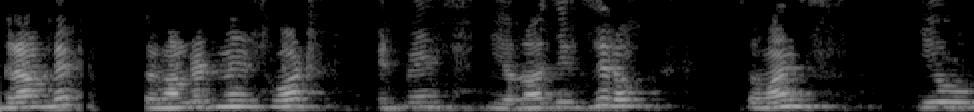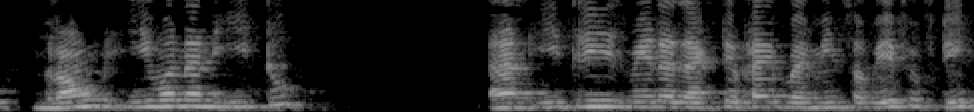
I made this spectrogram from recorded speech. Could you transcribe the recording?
grounded. So grounded means what? It means your logic 0 so once you ground E1 and E2 and E3 is made as active high by means of A15,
